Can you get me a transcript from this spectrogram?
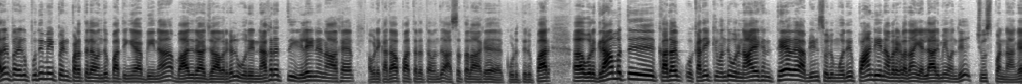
அதன் பிறகு புதுமை பெண் படத்தில் வந்து பார்த்தீங்க அப்படின்னா பாதிராஜா அவர்கள் ஒரு நகரத்து இளைஞனாக அவருடைய கதாபாத்திரத்தை வந்து அசத்தலாக கொடுத்திருப்பார். ஒரு கிராமத்து கதை கதைக்கு வந்து ஒரு நாயகன் தேவை அப்படின்னு சொல்லும்போது பாண்டியன் அவர்களை தான் எல்லாருமே வந்து சூஸ் பண்ணாங்க.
